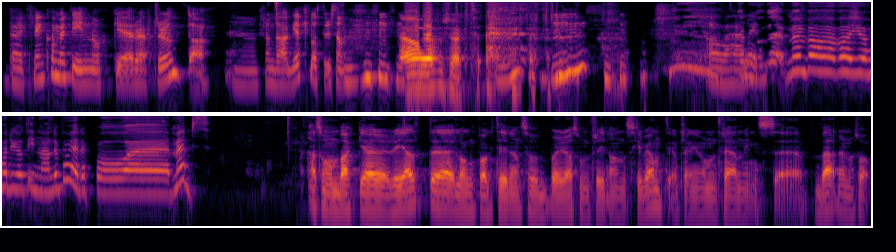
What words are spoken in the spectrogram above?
verkligen kommit in och eh, rört runt då, eh, från dag ett låter det som. Ja, jag har försökt. Mm. ja, vad härligt. Men vad, vad har du gjort innan du började på Meds? Alltså om man backar rejält långt bak i tiden så började jag som frilansskribent egentligen inom träningsvärlden och så.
